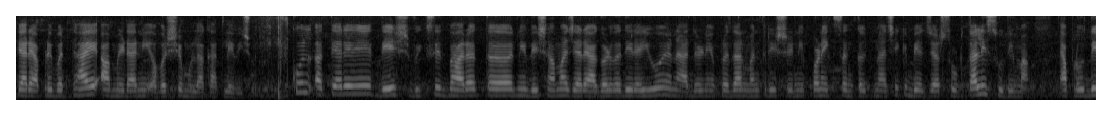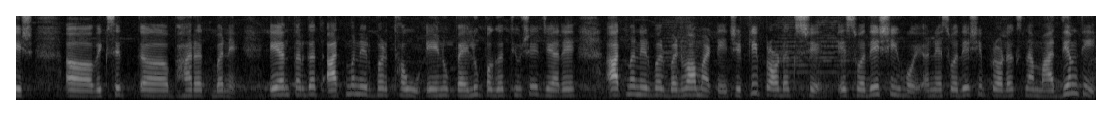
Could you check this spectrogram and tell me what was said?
ત્યારે આપણે બધાએ આ મેળાની અવશ્ય મુલાકાત લેવી જોઈએ. બિલકુલ, અત્યારે દેશ વિકસિત ભારતની દિશામાં જ્યારે આગળ વધી રહ્યું હોય અને આદરણીય પ્રધાનમંત્રીશ્રીની પણ એક સંકલ્પના છે કે બે હજાર સુડતાલીસ સુધીમાં આપણો દેશ વિકસિત ભારત બને. એ અંતર્ગત આત્મનિર્ભર થવું એનું પહેલું પગથિયું છે. જ્યારે આત્મનિર્ભર બનવા માટે જેટલી પ્રોડક્ટ્સ છે એ સ્વદેશી હોય અને સ્વદેશી પ્રોડક્ટ્સના માધ્યમથી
